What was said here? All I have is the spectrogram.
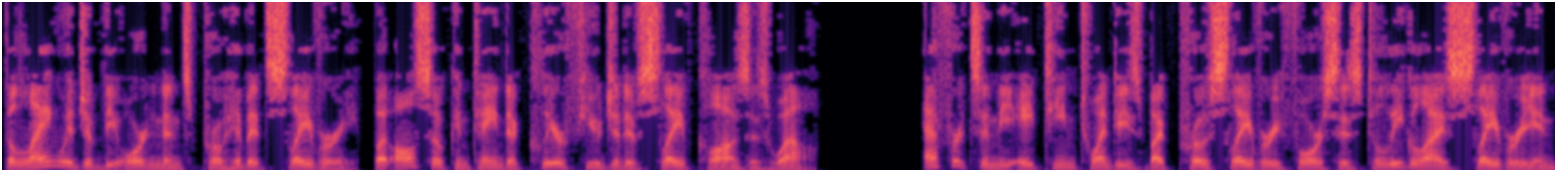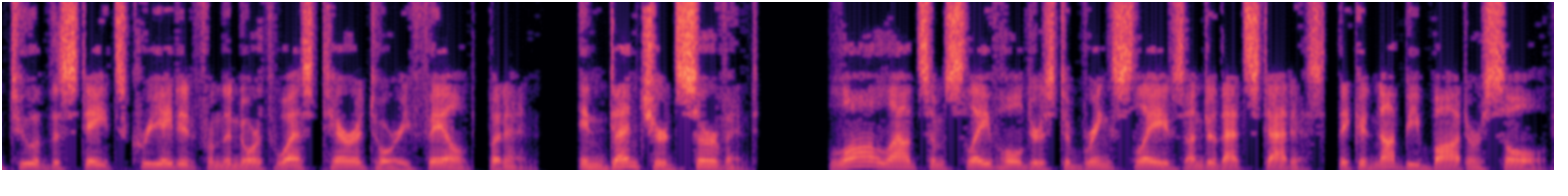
The language of the ordinance prohibits slavery, but also contained a clear fugitive slave clause as well. Efforts in the 1820s by pro-slavery forces to legalize slavery in two of the states created from the Northwest Territory failed, but an «indentured servant» law allowed some slaveholders to bring slaves under that status, they could not be bought or sold.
